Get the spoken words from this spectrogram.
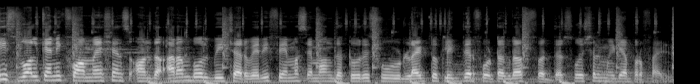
These volcanic formations on the Arambol beach are very famous among the tourists who would like to click their photographs for their social media profiles.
